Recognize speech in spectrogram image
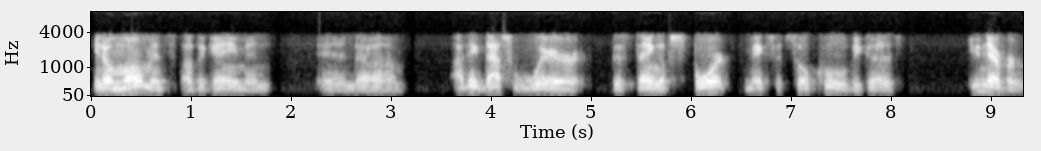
you know, moments of the game, and and um, I think that's where this thing of sport makes it so cool because you never,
